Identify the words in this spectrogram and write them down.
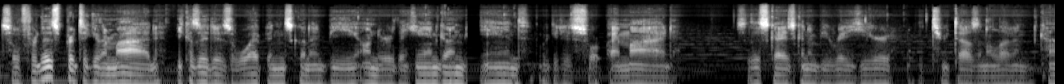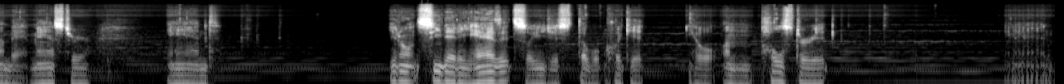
So for this particular mod, because it is a weapon, it's going to be under the handgun, and we could just sort by mod. So this guy is going to be right here, the 2011 Combat Master, and you don't see that he has it, so you just double click it. He'll unholster it, and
